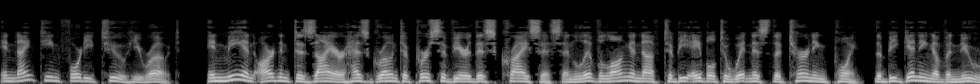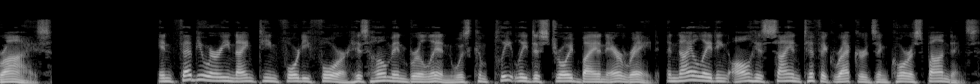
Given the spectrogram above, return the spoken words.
In 1942 he wrote, in me an ardent desire has grown to persevere this crisis and live long enough to be able to witness the turning point, the beginning of a new rise." In February 1944 his home in Berlin was completely destroyed by an air raid, annihilating all his scientific records and correspondence.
